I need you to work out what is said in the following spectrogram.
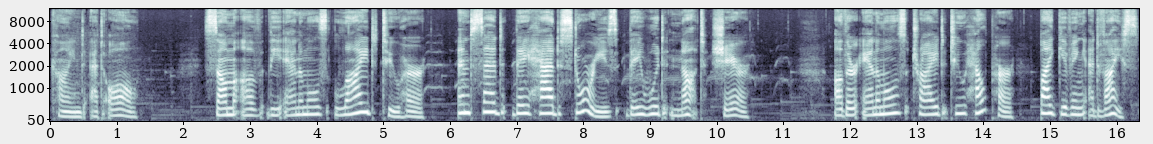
kind at all. Some of the animals lied to her and said they had stories they would not share. Other animals tried to help her by giving advice.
